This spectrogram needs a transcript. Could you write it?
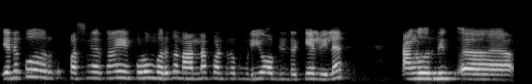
எனக்கும் ஒரு பசங்க இருக்காங்க. என் குடும்பம் இருக்கு. நான் என்ன பண்ற முடியும் அப்படின்ற கேள்வியில நாங்க ஒரு நி-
